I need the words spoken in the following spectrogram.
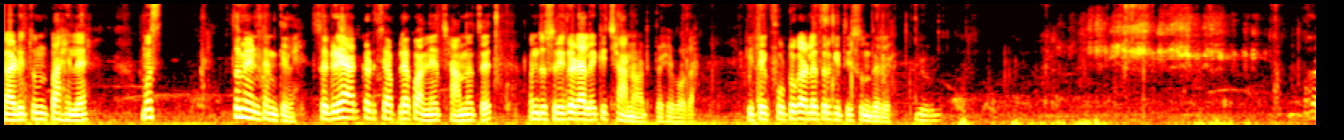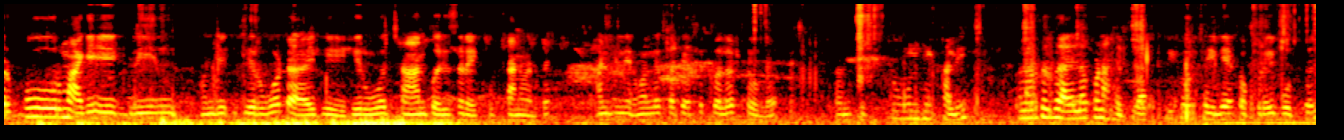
गाडीतून पाहिलं आहे मस्त मेंटेन केलं आहे सगळ्याकडचे आपल्या कॉलनीत छानच आहेत. पण दुसरीकडे आलं की छान वाटतं हे बघा. इथे एक फोटो काढला तर किती सुंदर आहे. भरपूर मागे ग्रीन म्हणजे हिरवट आहे. हे हिरवं छान परिसर आहे. खूप छान वाटतं आणि हे निर्मल्यासाठी असे कलर ठेवलं आहे आणि तिथून हे खाली मला तर जायला पण आहे प्लॅस्टिकवर थैले कपडे बोटल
